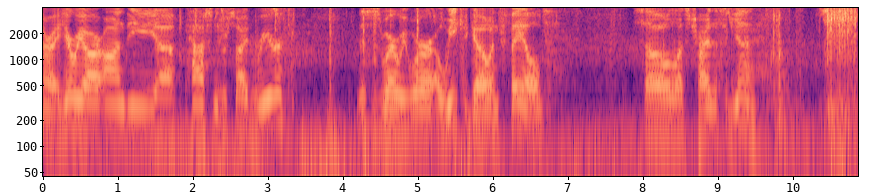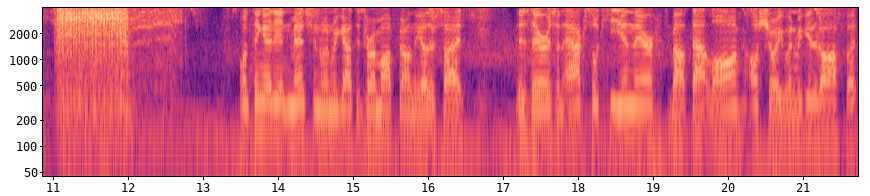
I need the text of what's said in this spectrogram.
All right, here we are on the uh, passenger side rear. This is where we were a week ago and failed. So let's try this again. One thing I didn't mention when we got the drum off on the other side is there is an axle key in there. It's about that long. I'll show you when we get it off, but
